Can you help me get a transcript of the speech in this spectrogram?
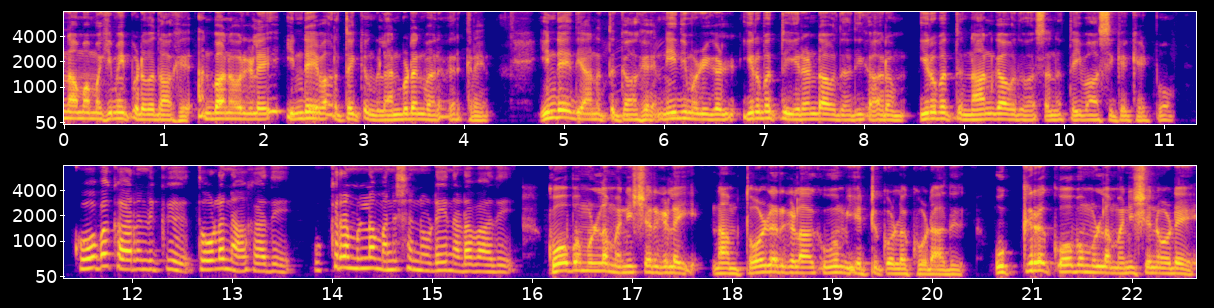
நாம மகிமைப்படுவதாக. அன்பானவர்களே இன்றைய வார்த்தைக்கு உங்கள் அன்புடன் வரவேற்கிறேன். இன்றைய தியானத்துக்காக நீதிமொழிகள் இருபத்தி இரண்டாவது அதிகாரம் இருபத்தி நான்காவது வசனத்தை வாசிக்க கேட்போம். கோபக்காரனுக்கு தோழன் ஆகாதே உக்கிரமுள்ள மனுஷனோடே நடவாதே. கோபமுள்ள மனுஷர்களை நாம் தோழர்களாகவும் ஏற்றுக்கொள்ளக்கூடாது. உக்கிர கோபமுள்ள மனுஷனோட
